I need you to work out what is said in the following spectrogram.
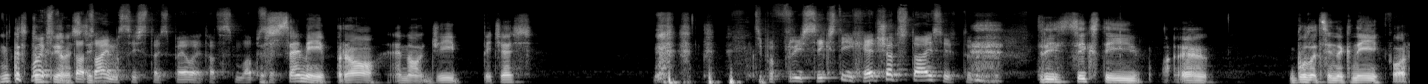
Nu, kas Man tur liekas, ka tāds ir? aimas izstājas spēlē. Tāds esmu labs. Semi-pro MOG pitches. Tipa 360 headshots taisīt. Tur. 360 uh, bullets in the knee for,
